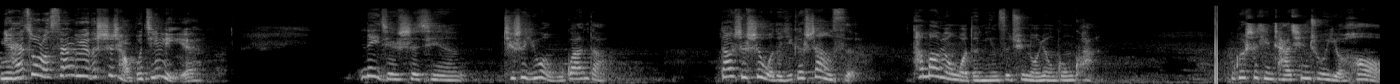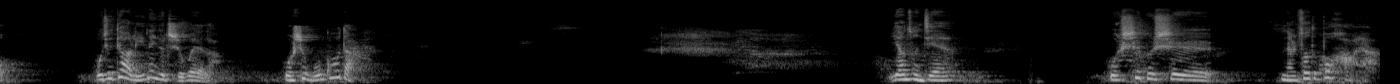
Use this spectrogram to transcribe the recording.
你还做了三个月的市场部经理。那件事情其实与我无关的，当时是我的一个上司，他冒用我的名字去挪用公款。不过事情查清楚以后，我就调离那个职位了，我是无辜的。杨总监，我是不是哪儿做的不好呀？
